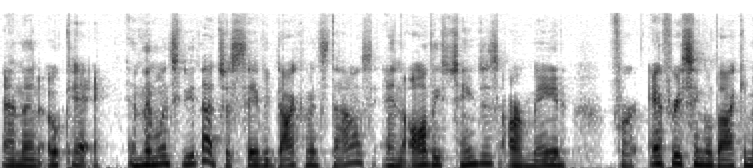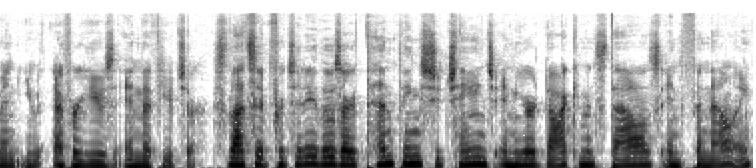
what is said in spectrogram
and then OK. And then once you do that, just save your document styles, and all these changes are made for every single document you ever use in the future. So that's it for today. Those are 10 things to change in your document styles in Finale.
